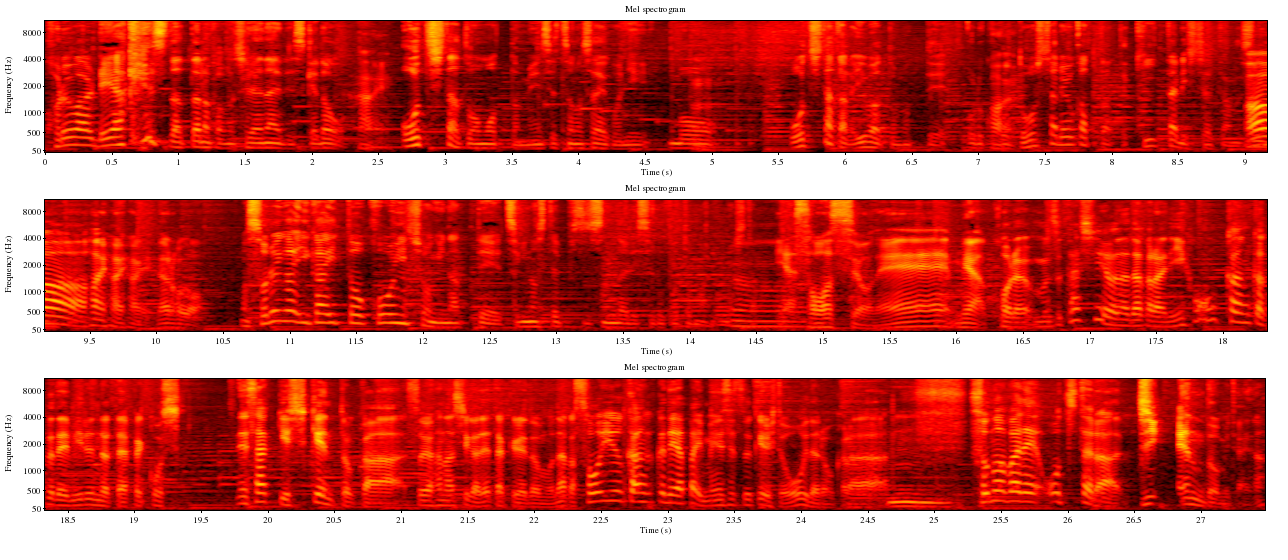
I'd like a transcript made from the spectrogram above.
これはレアケースだったのかもしれないですけどはい。落ちたと思った面接の最後にもう、うん。落ちたからいいわと思って俺これはい。どうしたらよかったって聞いたりしちゃったんですよ、ああはいはいはい。なるほどまあ、それが意外と好印象になって次のステップ進んだりすることもありました、いやそうっすよね。いやこれ難しいよな。だから日本感覚で見るんだったらやっぱりこうしね、さっき試験とかそういう話が出たけれどもなんかそういう感覚でやっぱり面接受ける人多いだろうから、うん。その場で落ちたらジエンドみたいな。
